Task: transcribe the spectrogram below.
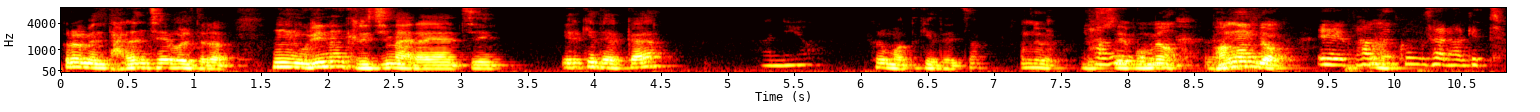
그러면 다른 재벌들은 음 우리는 그러지 말아야지 이렇게 될까요? 아니요. 그럼 어떻게 되죠? 오늘 뉴스에 방금- 보면 방언벽 예, 방은 공사를 하겠죠.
